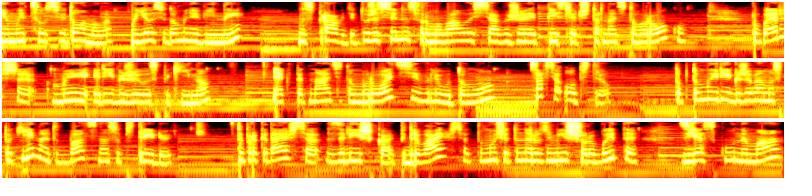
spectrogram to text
і ми це усвідомили. Моє усвідомлення війни насправді дуже сильно сформувалося вже після 2014 року. По-перше, ми рік жили спокійно, як в 2015 році, в лютому, стався обстріл. Тобто ми рік живемо спокійно, і тут бац, нас обстрілюють. Ти прокидаєшся з ліжка, підриваєшся, тому що ти не розумієш, що робити. Зв'язку нема,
